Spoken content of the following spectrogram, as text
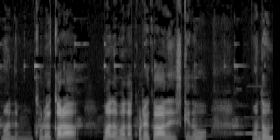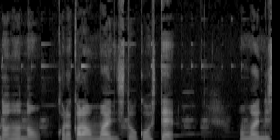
まあねもうこれからまだまだこれからですけど、まあ、どんどんどんどんこれから毎日投稿して、まあ、毎日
